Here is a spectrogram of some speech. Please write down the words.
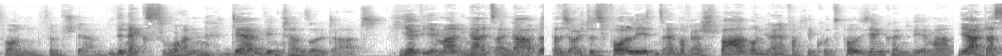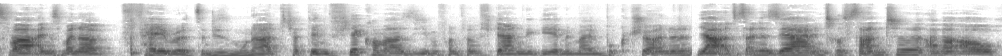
von 5 Sternen. The next one, der Wintersoldat. Hier wie immer eine Inhaltsangabe, dass ich euch das Vorlesens einfach erspare und ihr einfach hier kurz pausieren könnt wie immer. Ja, das war eines meiner Favorites in diesem Monat. Ich habe dem 4,7 von 5 Sternen gegeben in meinem Book Journal. Ja, es ist eine sehr interessante, aber auch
